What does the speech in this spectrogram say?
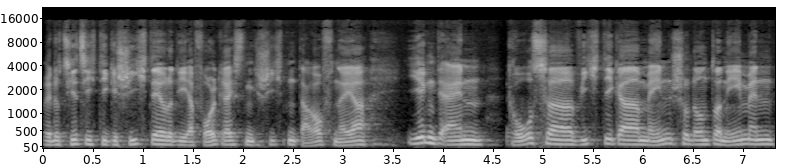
reduziert sich die Geschichte oder die erfolgreichsten Geschichten darauf, naja, irgendein großer, wichtiger Mensch oder Unternehmen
